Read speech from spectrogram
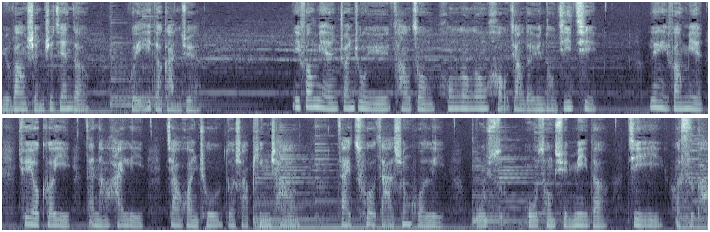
与忘神之间的诡异的感觉。一方面专注于操纵轰隆隆吼叫的运动机器。另一方面，却又可以在脑海里叫唤出多少平常在错杂生活里无所无从寻觅的记忆和思考，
